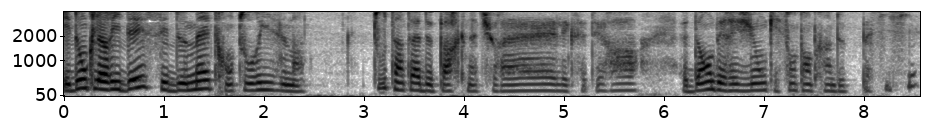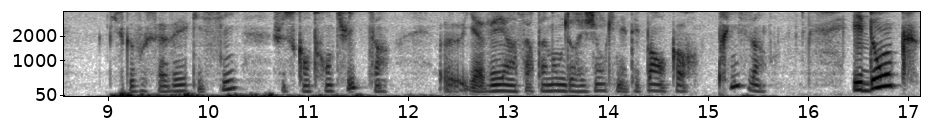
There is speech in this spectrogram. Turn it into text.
Et donc leur idée, c'est de mettre en tourisme tout un tas de parcs naturels, etc., dans des régions qui sont en train de pacifier, puisque vous savez qu'ici, jusqu'en 1938, euh, il y avait un certain nombre de régions qui n'étaient pas encore prises. Et donc,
